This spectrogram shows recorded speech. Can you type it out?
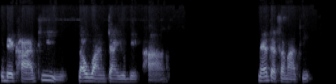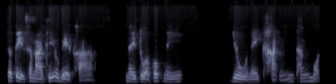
อุเบกขาที่เราวางใจอุเบกขา แม้แต่สมาธิสติสมาธิอุเบกขาในตัวพวกนี้ อยู่ในขันทั้งหมด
